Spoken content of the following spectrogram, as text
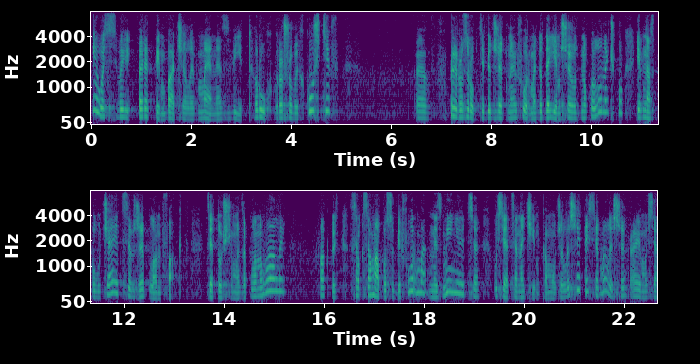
І ось ви перед тим бачили в мене звіт рух грошових коштів. Е, При розробці бюджетної форми додаємо ще одну колоночку, і в нас виходить вже план факт. Це те, що ми запланували. Факт, тобто сам- сама по собі форма не змінюється, уся ця начинка може лишитися, ми лише граємося,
